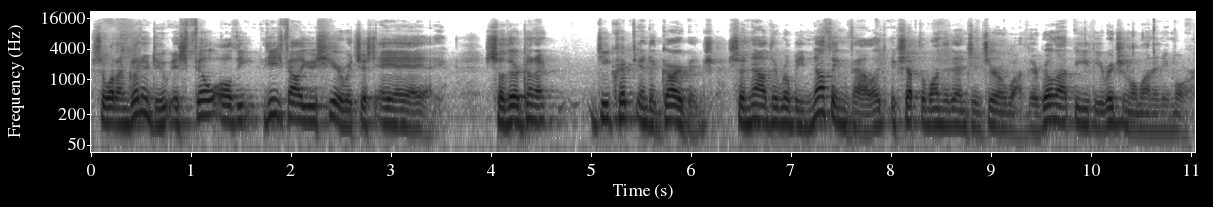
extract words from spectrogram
So what I'm going to do is fill all the, these values here with just AAAA. So they're going to decrypt into garbage. So now there will be nothing valid except the one that ends in 01. There will not be the original one anymore.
